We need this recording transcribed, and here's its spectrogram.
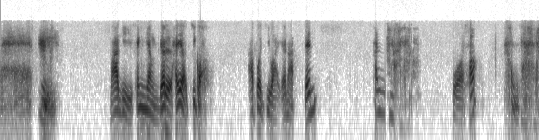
에, 음. 마귀 생명 멸하여지고 아버지와 연합된 한한 사람. 모아서 한 사람.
